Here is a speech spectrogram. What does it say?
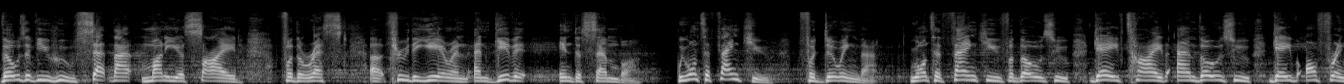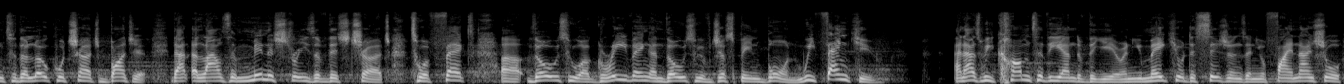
Those of you who set that money aside for the rest uh, through the year and, and give it in December. We want to thank you for doing that. We want to thank you for those who gave tithe and those who gave offering to the local church budget that allows the ministries of this church to affect uh, those who are grieving and those who have just been born. We thank you. And as we come to the end of the year and you make your decisions and your financial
